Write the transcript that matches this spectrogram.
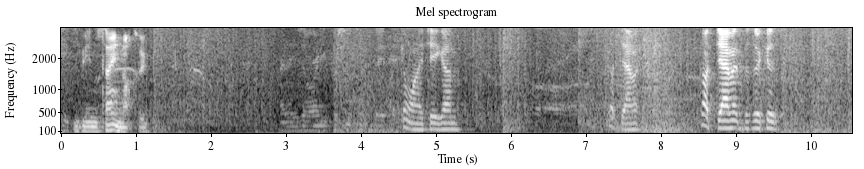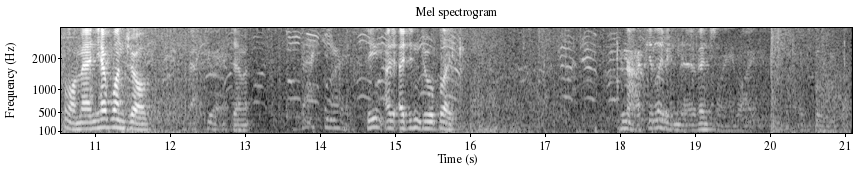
But the easy It'd be insane not to. and he's already pushing to the VP. Come on, AT gun. God damn it. God damn it, bazookas. Come on, man. You have one job. Evacuate. Damn it. Evacuate. See, I, I didn't do a Blake. No, if you leave it in there, eventually, like, everything will be fine.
